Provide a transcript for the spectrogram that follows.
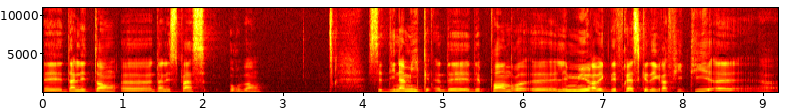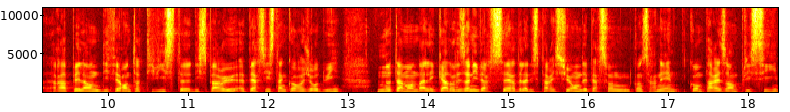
dans les temps, dans l'espace urbain. Cette dynamique de, de les murs avec des fresques et des graffitis, rappelant différents activistes disparus, persiste encore aujourd'hui, notamment dans les cadres des anniversaires de la disparition des personnes concernées, comme par exemple ici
